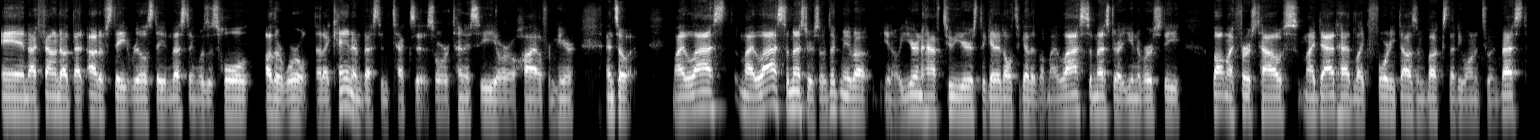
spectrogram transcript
and I found out that out of state real estate investing was this whole other world that I can invest in Texas or Tennessee or Ohio from here. And so my last my last semester, so it took me about you know a year and a half, two years to get it all together. But my last semester at university, bought my first house. My dad had like forty thousand bucks that he wanted to invest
